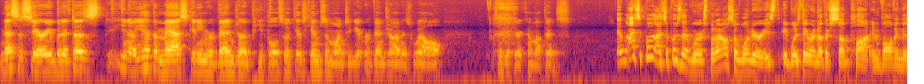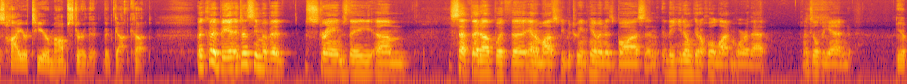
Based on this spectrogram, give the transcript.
necessary, but it does. You know, you have the mask getting revenge on people, so it gives him someone to get revenge on as well to get their comeuppance. And I suppose I suppose that works, but I also wonder is was there another subplot involving this higher tier mobster that, that got cut? It could be. It does seem a bit strange. They um, set that up with the animosity between him and his boss, and that you don't get a whole lot more of that until the end. Know,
